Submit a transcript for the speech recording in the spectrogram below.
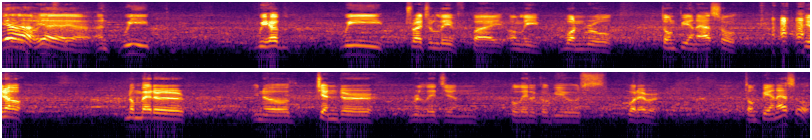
yeah show, yeah yeah yeah, and we we have we try to live by only one rule: don't be an asshole. you know, no matter you know gender, religion, political views, whatever. Don't be an asshole.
